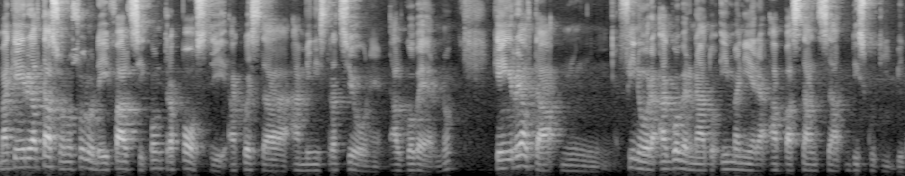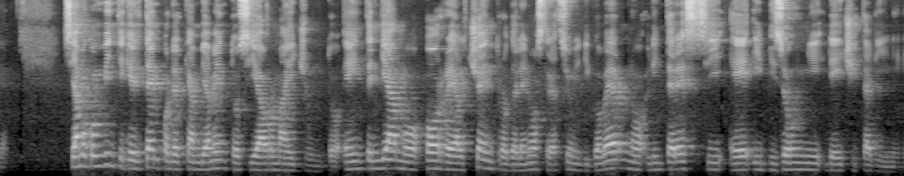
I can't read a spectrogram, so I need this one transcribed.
ma che in realtà sono solo dei falsi contrapposti a questa amministrazione, al governo, che in realtà mh, finora ha governato in maniera abbastanza discutibile. Siamo convinti che il tempo del cambiamento sia ormai giunto e intendiamo porre al centro delle nostre azioni di governo gli interessi e i bisogni dei cittadini,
